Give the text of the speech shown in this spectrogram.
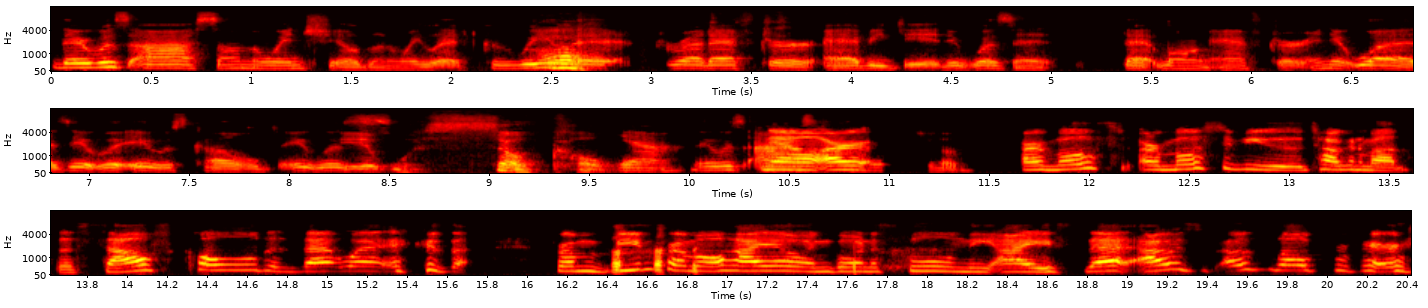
there was ice on the windshield when we left because we Oh. left right after Abby did. It wasn't that long after, and it was it was it was cold. It was it was so cold. yeah, it was ice. Now, on are- the windshield. Are most are most of you talking about the South cold? Is that what? Because from being from Ohio and going to school in the ice, that I was I was well prepared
